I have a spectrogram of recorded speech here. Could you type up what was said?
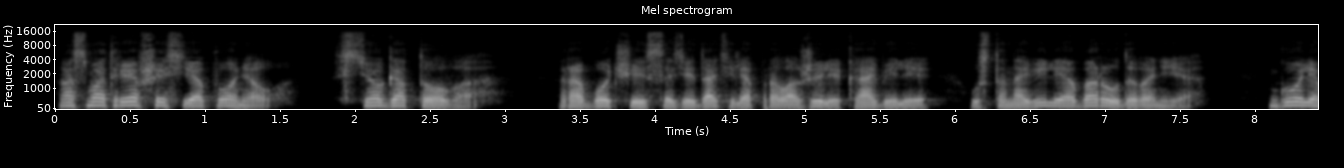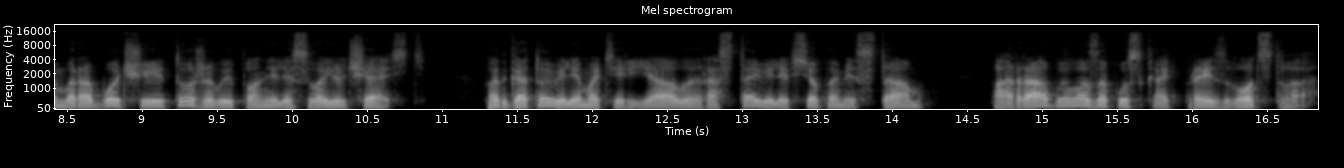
Осмотревшись, я понял. Все готово. Рабочие Созидателя проложили кабели, установили оборудование. Големы рабочие тоже выполнили свою часть. Подготовили материалы, расставили все по местам. Пора было запускать производство.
